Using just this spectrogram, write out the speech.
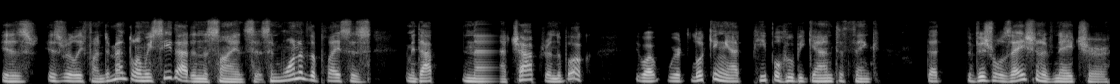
is is really fundamental. And we see that in the sciences. And one of the places, I mean, that in that chapter in the book, what we're looking at people who began to think that the visualization of nature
